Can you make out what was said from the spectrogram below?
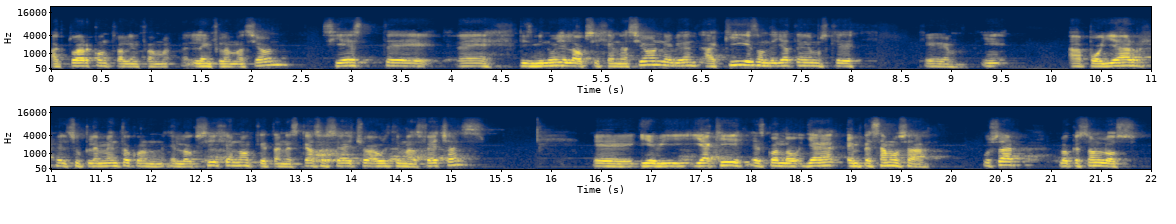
actuar contra la, inflamación. Si este eh, disminuye la oxigenación, evidente, aquí es donde ya tenemos que y apoyar el suplemento con el oxígeno que tan escaso se ha hecho a últimas fechas. Eh, y, y, aquí es cuando ya empezamos a usar lo que son los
